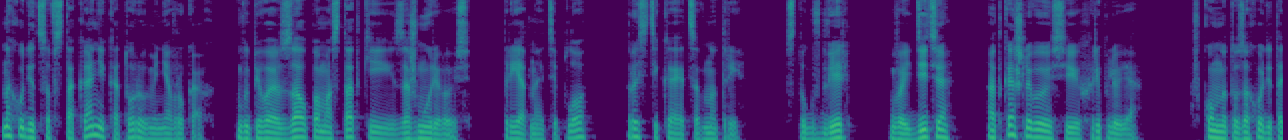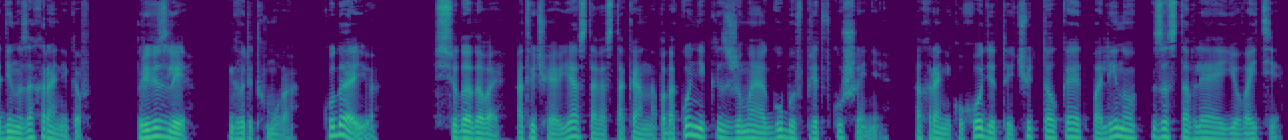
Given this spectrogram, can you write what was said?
находится в стакане, который у меня в руках. Выпиваю залпом остатки и зажмуриваюсь. Приятное тепло, растекается внутри. Стук в дверь. «Войдите». Откашливаюсь и хриплю я. В комнату заходит один из охранников. «Привезли», — говорит хмуро. «Куда ее? «Сюда давай», — отвечаю я, ставя стакан на подоконник и сжимая губы в предвкушении. Охранник уходит и чуть толкает Полину, заставляя ее войти.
